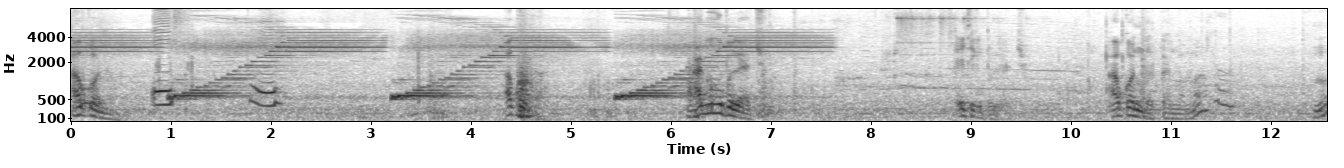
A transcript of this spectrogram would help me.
ଆଉ କ'ଣ ଆଉ କୋଉଟା ଆଗକୁ ପଳେଇ ଅଛୁ ଏଇଠିକି ପଳେଇ ଅଛୁ ଆଉ କ'ଣ ଦରକାର ମାମା ହୁଁ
